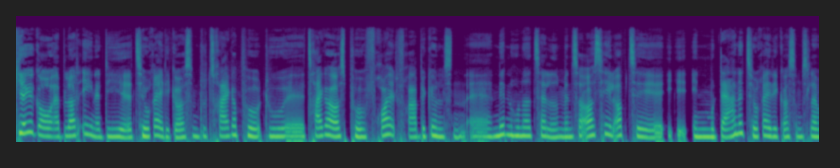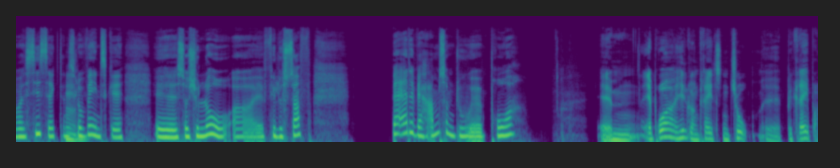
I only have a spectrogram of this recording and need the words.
Kirkegaard er blot en af de øh, teoretikere, som du trækker på. Du øh, trækker også på Freud fra begyndelsen af 1900-tallet, men så også helt op til øh, en moderne teoretiker som Slavoj Zizek, den mm. slovenske øh, sociolog og øh, filosof. Hvad er det ved ham, som du øh, bruger? Øhm, jeg bruger helt konkret sådan to øh, begreber,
